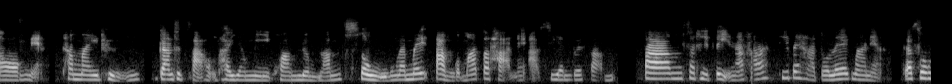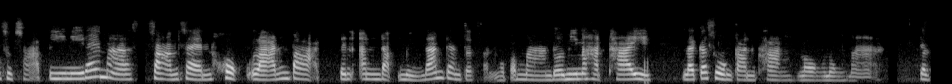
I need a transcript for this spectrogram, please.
รองเนี่ยทำไมถึงการศึกษาของไทยยังมีความเหลื่อมล้ำสูง และไม่ต่ำกว่ามาตรฐานในอาเซียนด้วยซ้ำตามสถิตินะคะที่ไปหาตัวเลขมาเนี่ยกระทรวงศึกษาปีนี้ได้มา 3 6 0 0ล้านบาท เป็นอันดับหนึ่งด้านการจัดสรรงบประมาณ โดยมีมหาดไทย และกระทรวงการคลังรองลงมากระ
